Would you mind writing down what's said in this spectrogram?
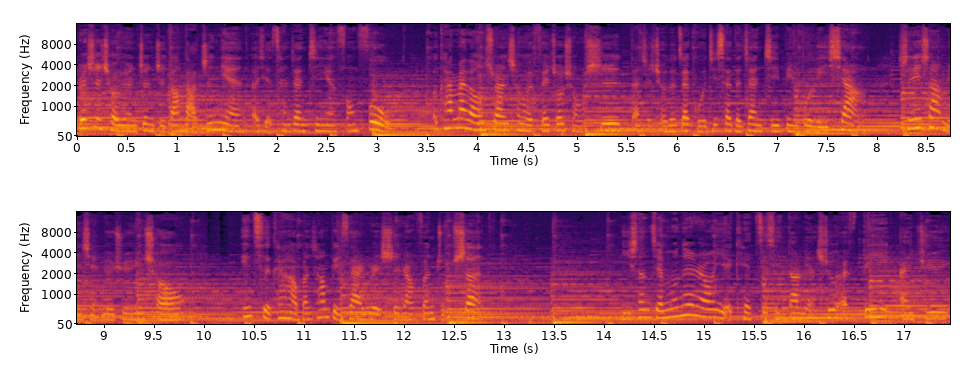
瑞士球员正值当打之年，而且参战经验丰富。而喀麦隆虽然称为非洲雄狮，但是球队在国际赛的战绩并不理想，实力上明显略逊一筹。因此看好本场比赛瑞士让分主胜。以上节目内容也可以自行到脸书、FB、IG、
